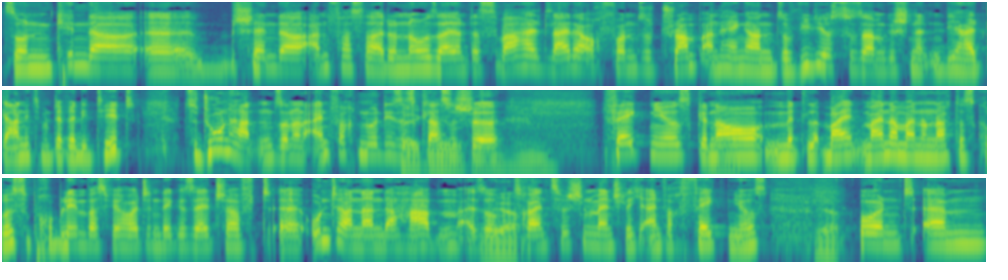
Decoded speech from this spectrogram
so ein Kinderschänder, äh, Anfasser, I don't know sei. Und das war halt leider auch von so Trump-Anhängern so Videos zusammengeschnitten, die halt gar nichts mit der Realität zu tun hatten, sondern einfach nur dieses Fake klassische... News, ja. Fake News, genau, mit meiner Meinung nach das größte Problem, was wir heute in der Gesellschaft äh, untereinander haben. Also ja. rein zwischenmenschlich einfach Fake News. Ja. Und ähm,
